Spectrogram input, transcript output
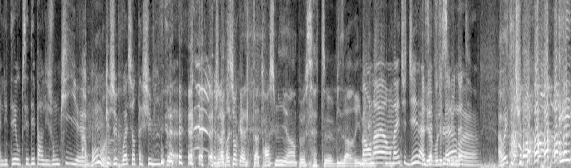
Elle était obsédée par les jonquilles euh, Ah bon? que je vois sur ta chemise. J'ai l'impression qu'elle t'a transmis hein, un peu cette euh, bizarrerie. bah, on, a, on a étudié là, Elle lui a volé ses lunettes. euh. Ah ouais, t'es Et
